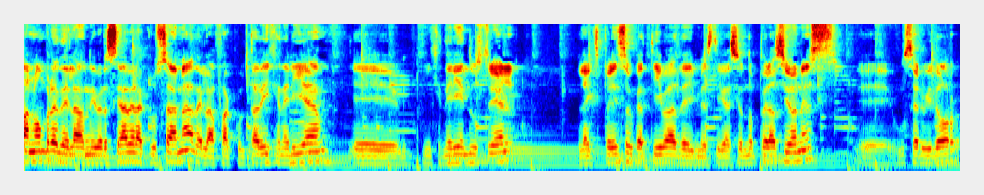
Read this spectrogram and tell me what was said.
a nombre de la Universidad Veracruzana, de la Facultad de Ingeniería, eh, Ingeniería Industrial, la experiencia educativa de investigación de operaciones, eh, un servidor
